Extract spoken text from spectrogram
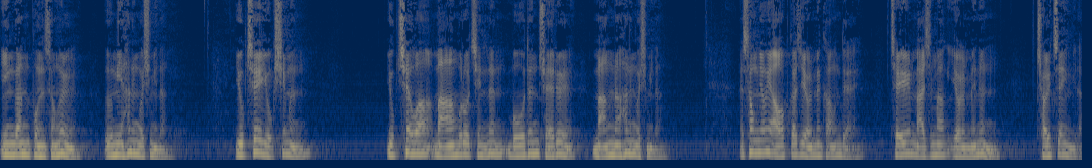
인간 본성을 의미하는 것입니다. 육체의 욕심은 육체와 마음으로 짓는 모든 죄를 망라하는 것입니다. 성령의 아홉 가지 열매 가운데 제일 마지막 열매는 절제입니다.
